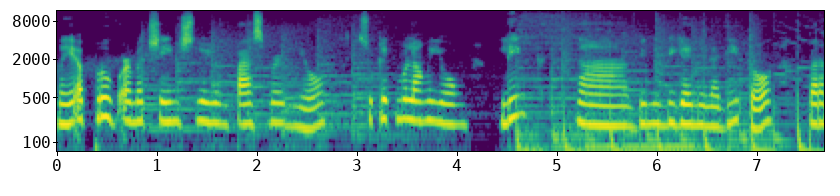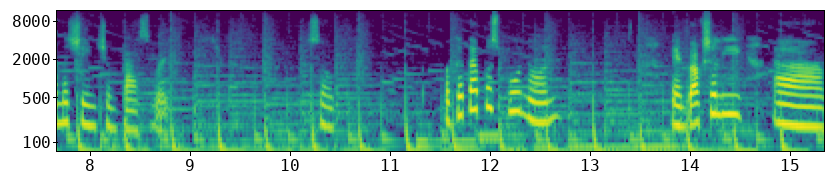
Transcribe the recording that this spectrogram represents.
may approve or ma-change nyo yung password nyo. So, click mo lang yung link na binibigay nila dito para ma-change yung password. So, pagkatapos po nun, and actually, uh,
